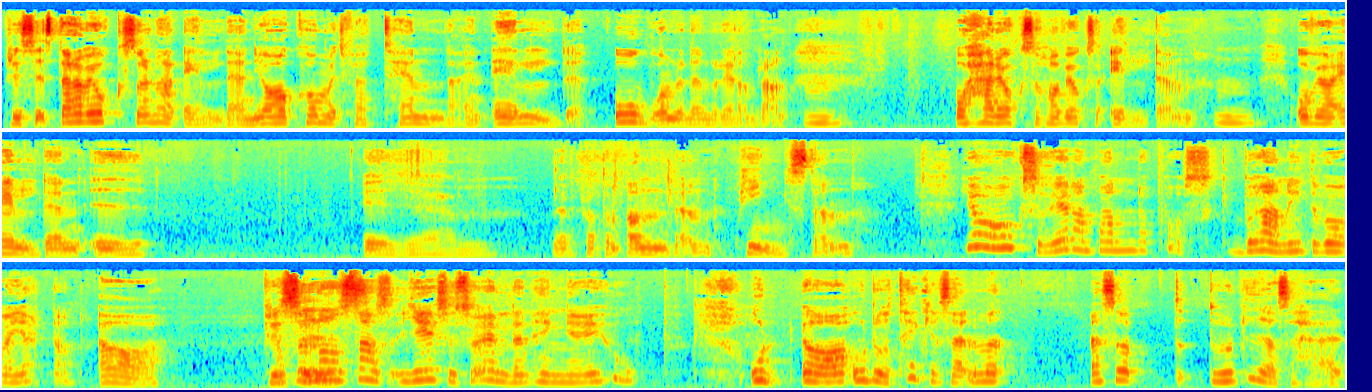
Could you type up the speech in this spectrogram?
Precis, där har vi också den här elden. Jag har kommit för att tända en eld. Oh, om den ändå redan brann. Och här är också, har vi också elden. Och vi har elden i, i ehm, när vi pratar om anden, pingsten. Har också redan på andra påsk. Brann inte våra hjärtan? Ja, precis. Alltså någonstans, Jesus och elden hänger ihop. Och, ja, och då tänker jag så här, när man, alltså, då, då blir jag så här,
